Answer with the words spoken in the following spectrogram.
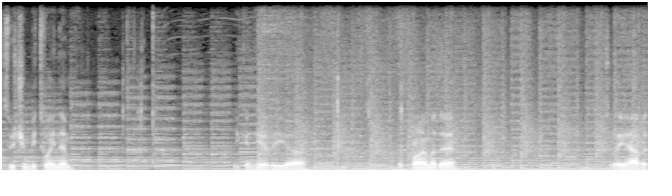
switching between them. You can hear the uh, the primer there. So there you have it.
